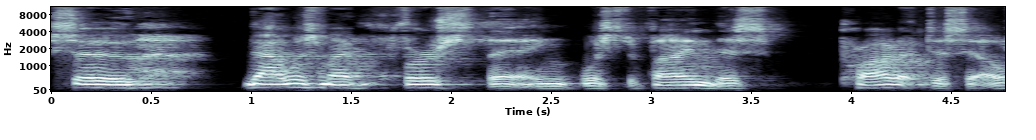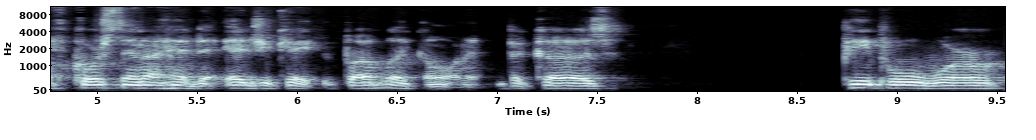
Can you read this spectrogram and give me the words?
So that was my first thing was to find this product to sell. Of course, then I had to educate the public on it because people were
